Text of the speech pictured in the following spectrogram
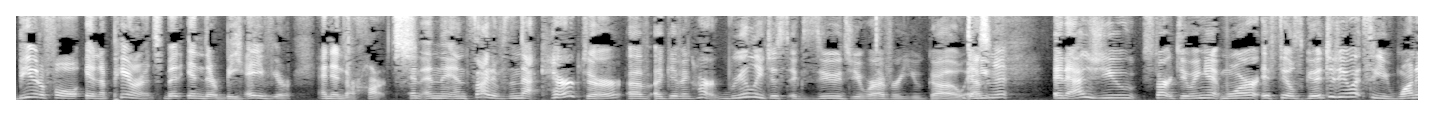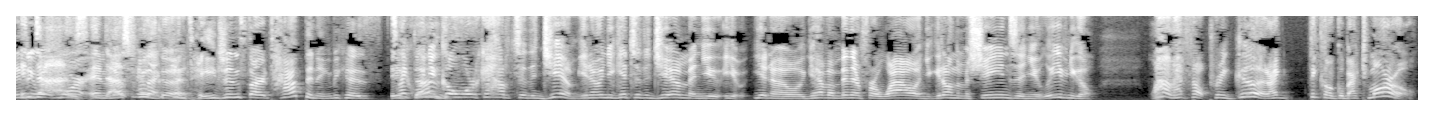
beautiful in appearance but in their behavior and in their hearts and and the inside of and that character of a giving heart really just exudes you wherever you go, And Doesn't you- it? And as you start doing it more, it feels good to do it, so you want to It do does. it more, It and does that's where that good. contagion starts happening because it's it like when you go work out to the gym, you know, and you get to the gym and you, you, you know, you haven't been there for a while and you get on the machines and you leave and you go, wow, that felt pretty good. I think I'll go back tomorrow.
